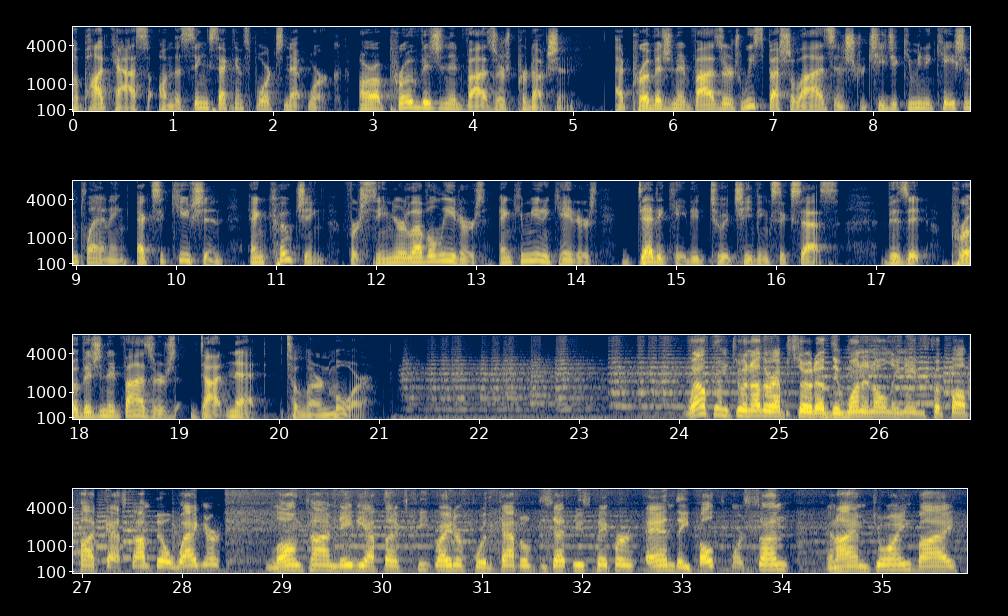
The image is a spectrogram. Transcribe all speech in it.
The podcasts on the Sing Second Sports Network are a Provision Advisors production. At Provision Advisors, we specialize in strategic communication planning, execution, and coaching for senior level leaders and communicators dedicated to achieving success. Visit provisionadvisors.net to learn more. Welcome to another episode of the one and only Navy Football Podcast. I'm Bill Wagner, longtime Navy athletics beat writer for the Capital Gazette newspaper and the Baltimore Sun, and I am joined by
